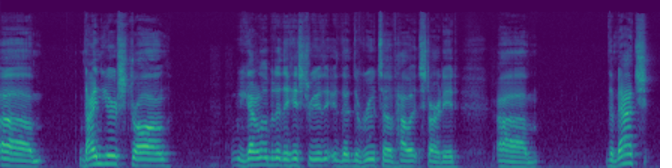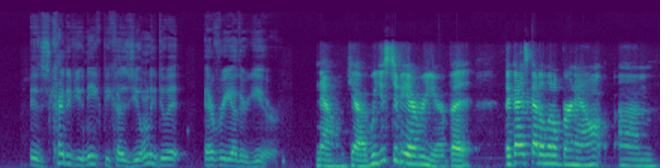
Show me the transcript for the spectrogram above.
um, nine years strong. We got a little bit of the history, of the, the, the roots of how it started. Um, the match is kind of unique because you only do it every other year. now. Yeah, we used to be every year, but the guys got a little burnout um,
